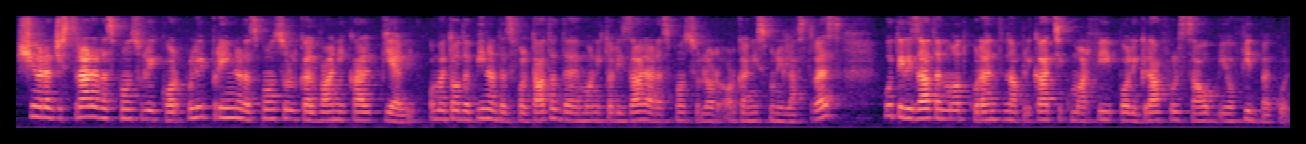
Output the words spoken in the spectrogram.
și înregistrarea răspunsului corpului prin răspunsul galvanic al pielii, o metodă bine dezvoltată de monitorizare a răspunsurilor organismului la stres, utilizată în mod curent în aplicații cum ar fi poligraful sau biofeedback-ul.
